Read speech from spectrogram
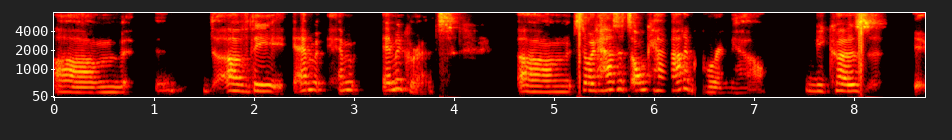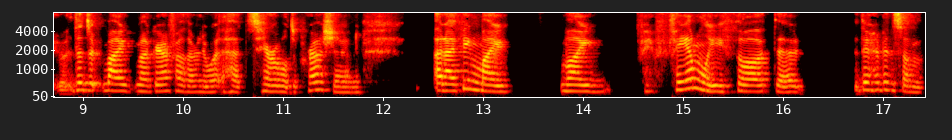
um, of the em- em- immigrants. Um, so it has its own category now because the, my my grandfather had terrible depression, and I think my my family thought that there had been some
